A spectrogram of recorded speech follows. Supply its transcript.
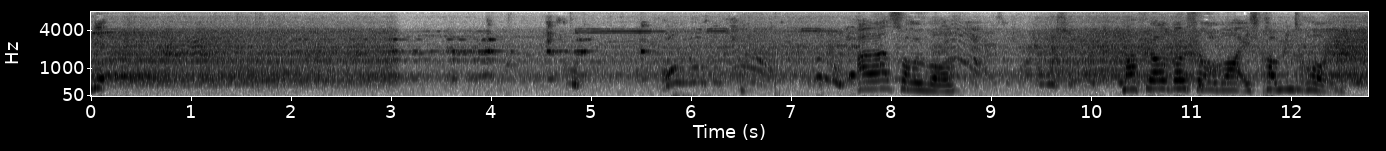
Yeah, and that's over. My Thiago Silva is coming to home.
